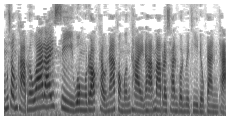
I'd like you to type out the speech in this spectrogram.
คุณผู้ชมค่ะ เพราะว่าได้ 4 วงร็อกแถวหน้าของเมืองไทยนะคะ มาประชันบนเวทีเดียวกันค่ะ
